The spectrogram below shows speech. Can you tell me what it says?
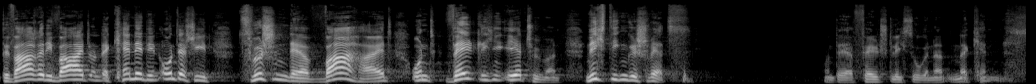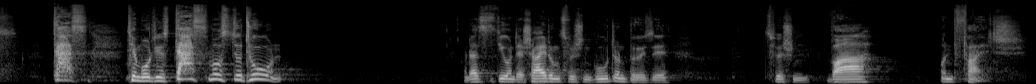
Bewahre die Wahrheit und erkenne den Unterschied zwischen der Wahrheit und weltlichen Irrtümern, nichtigem Geschwätz und der fälschlich sogenannten Erkenntnis. Das, Timotheus, das musst du tun. Und das ist die Unterscheidung zwischen gut und böse, zwischen wahr und falsch.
